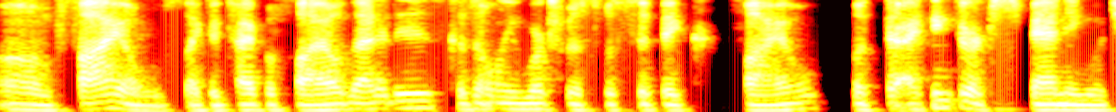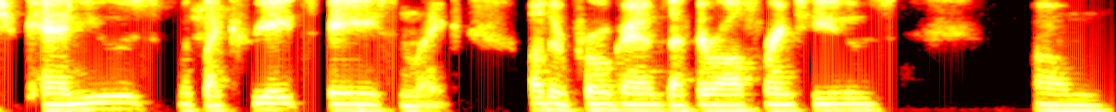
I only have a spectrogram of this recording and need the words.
um, files, like the type of file that it is, because it only works with a specific file. But I think they're expanding what you can use with like CreateSpace and like other programs that they're offering to use. Um,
